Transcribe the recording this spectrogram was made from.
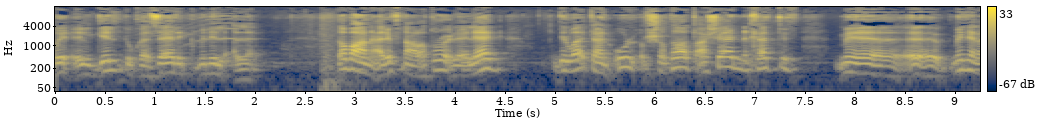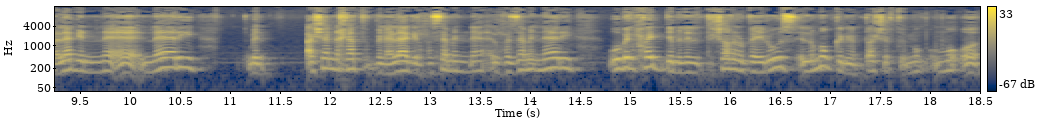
الجلد وكذلك من الآلام. طبعا عرفنا على طرق العلاج دلوقتي هنقول إرشادات عشان نخفف م- آه، من العلاج النا- الناري من عشان نخفف من علاج الحزام الحزام الناري وبنحد من انتشار الفيروس اللي ممكن ينتشر في م-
